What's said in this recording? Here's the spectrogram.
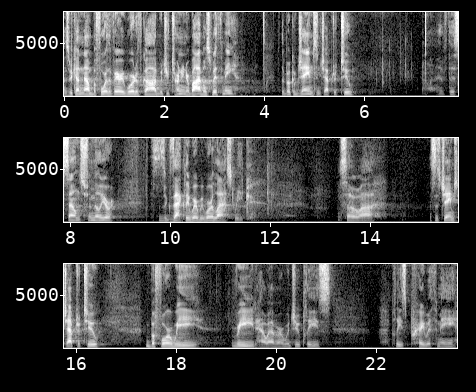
As we come now before the very Word of God, would you turn in your Bibles with me to the book of James in chapter 2? If this sounds familiar, this is exactly where we were last week. So, uh, this is James chapter 2. Before we read, however, would you please, please pray with me?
